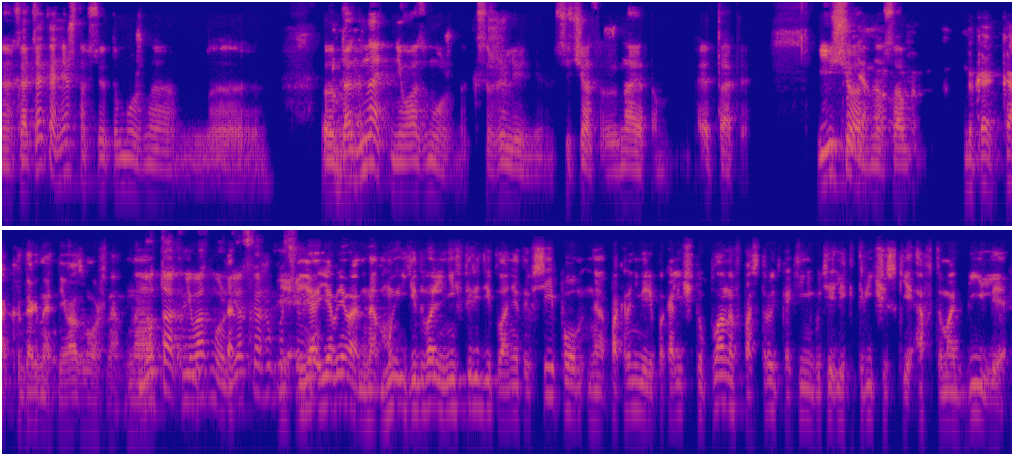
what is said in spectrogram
Э, хотя, конечно, все это можно догнать невозможно, к сожалению, сейчас уже на этом этапе. И еще одно, ну как, как догнать невозможно. Но, ну так невозможно. Так, я скажу почему. Я, я понимаю, мы едва ли не впереди планеты всей, по, по крайней мере, по количеству планов построить какие-нибудь электрические автомобили.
